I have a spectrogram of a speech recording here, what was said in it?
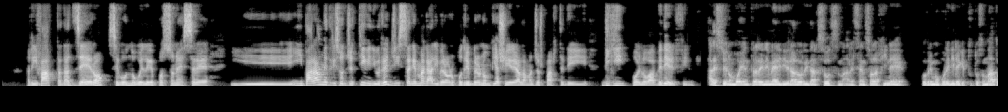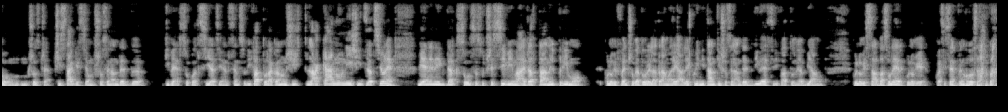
rifatta da zero, secondo quelle che possono essere i, i parametri soggettivi di un regista che magari però potrebbero non piacere alla maggior parte dei, di chi poi lo va a vedere il film. Adesso io non voglio entrare nei meriti della lore di Dark Souls, ma nel senso alla fine potremmo pure dire che tutto sommato un, un cioè, ci sta che sia un Chosen Undead diverso qualsiasi, nel senso di fatto la, canonici- la canonicizzazione viene nei Dark Souls successivi, ma in realtà nel primo quello che fa il giocatore è la trama reale, e quindi tanti Chosen Undead diversi di fatto noi abbiamo. Quello che salva Soler, quello che quasi sempre non lo salva,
